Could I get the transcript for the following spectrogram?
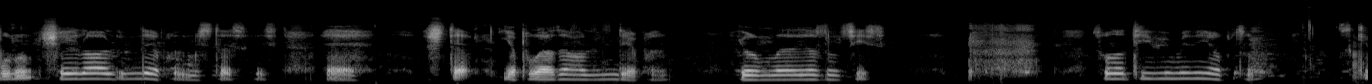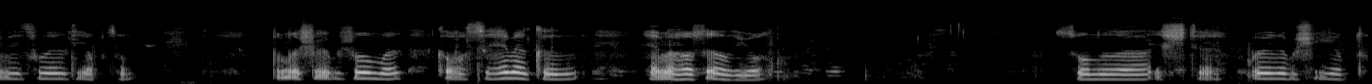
Bunun şeyli halini de yaparım isterseniz. Ee, işte yapılarda halini de yaparım. Yorumlara yazın siz. Sonra TV mini yaptım. Skibidi tuvalet yaptım. Buna şöyle bir sorun var. Kafası hemen kırıl, hemen hasar alıyor. Sonra işte böyle bir şey yaptım.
